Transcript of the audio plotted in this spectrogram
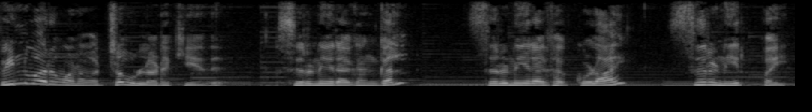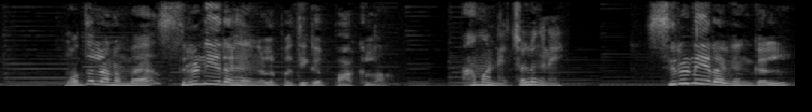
பின்வருவனவற்றை உள்ளடக்கியது. சிறுநீரகங்கள் சிறுநீரக குழாய் சிறுநீர் பை. முதல்ல நம்ம சிறுநீரகங்களை பத்தி பார்க்கலாம். ஆமாண்ணே சொல்லுங்கண்ணே. சிறுநீரகங்கள்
